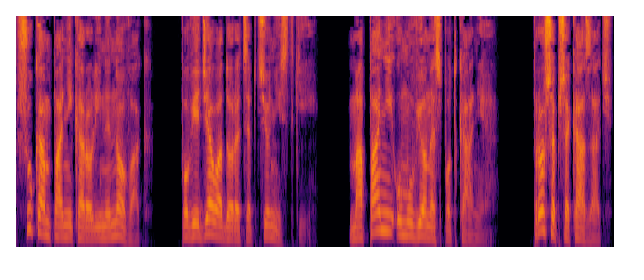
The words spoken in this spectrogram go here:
Szukam pani Karoliny Nowak, powiedziała do recepcjonistki. Ma pani umówione spotkanie. Proszę przekazać,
